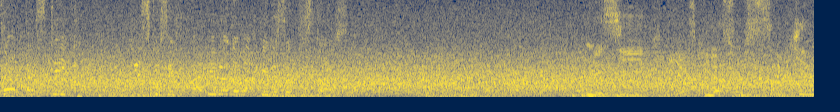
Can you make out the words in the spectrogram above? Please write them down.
fantastique Qu'est-ce que c'est fabuleux de marquer de cette distance Messi qui inscrit là son cinquième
